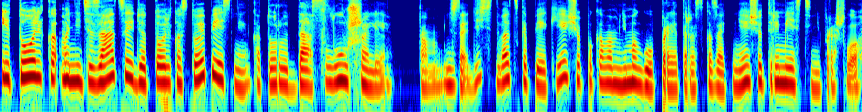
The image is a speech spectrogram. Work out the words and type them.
И только монетизация идет только с той песни, которую дослушали. Там, не знаю, 10-20 копеек. Я еще пока вам не могу про это рассказать. У меня еще 3 месяца не прошло.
